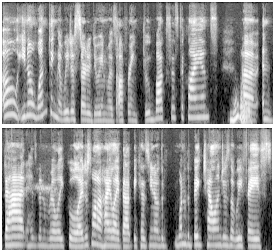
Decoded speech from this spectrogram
Oh, you know, one thing that we just started doing was offering food boxes to clients. Um, and that has been really cool. I just want to highlight that because, you know, the, one of the big challenges that we faced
